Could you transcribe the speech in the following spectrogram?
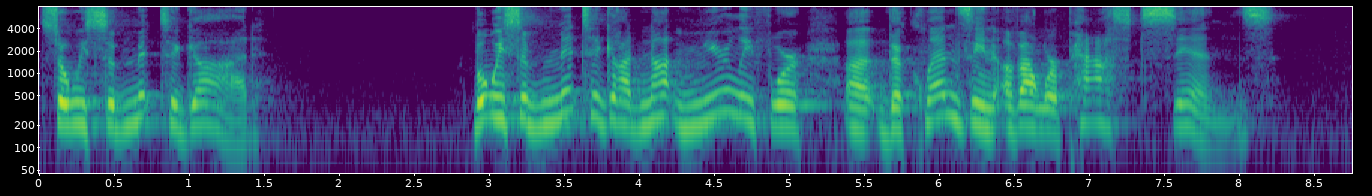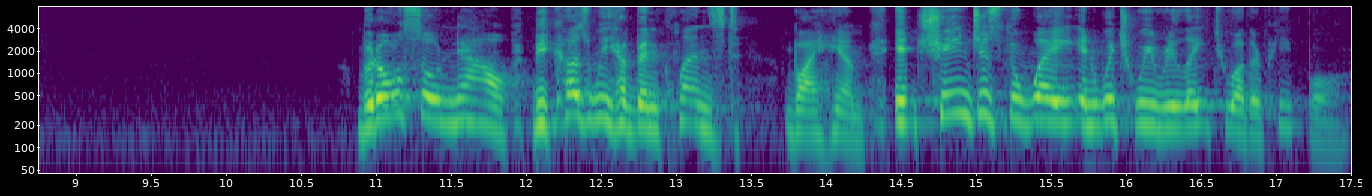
So we submit to God but we submit to God not merely for uh, the cleansing of our past sins, but also now because we have been cleansed by Him. It changes the way in which we relate to other people.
